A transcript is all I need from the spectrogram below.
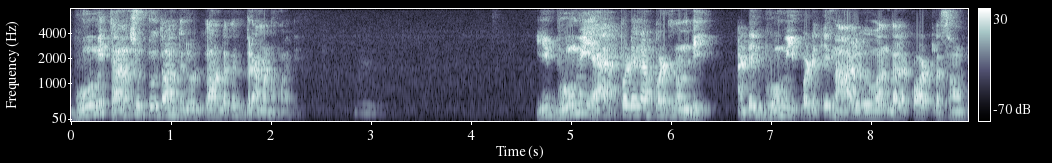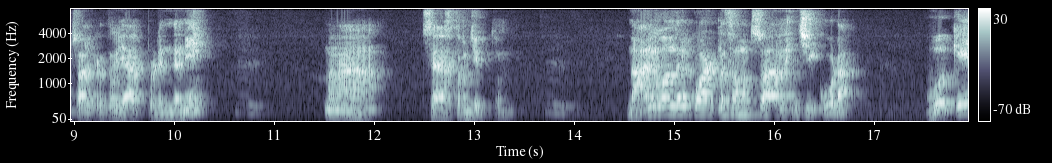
భూమి తన చుట్టూ తాను తిరుగుతూ ఉంటుంది భ్రమణం అది. ఈ భూమి ఏర్పడినప్పటి నుండి అంటే భూమి ఇప్పటికీ నాలుగు వందల కోట్ల సంవత్సరాల క్రితం ఏర్పడిందని మన శాస్త్రం చెప్తుంది. నాలుగు వందల కోట్ల సంవత్సరాల నుంచి కూడా ఒకే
